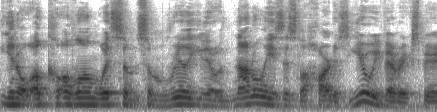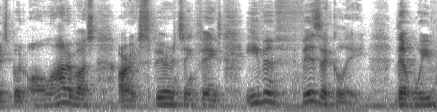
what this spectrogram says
you know, along with some some really, you know, not only is this the hardest year we've ever experienced, but a lot of us are experiencing things, even physically, that we've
